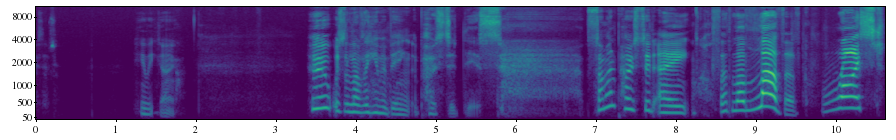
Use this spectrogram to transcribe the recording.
is it? Here we go. Who was the lovely human being that posted this? Someone posted a. Oh, for the love of Christ.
